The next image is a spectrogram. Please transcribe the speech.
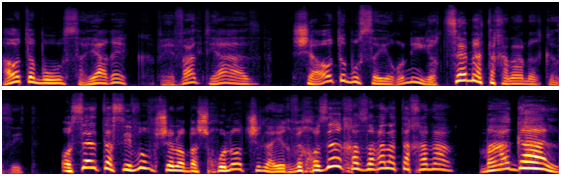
האוטובוס היה ריק, והבנתי אז שהאוטובוס העירוני יוצא מהתחנה המרכזית, עושה את הסיבוב שלו בשכונות של העיר וחוזר חזרה לתחנה. מעגל!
